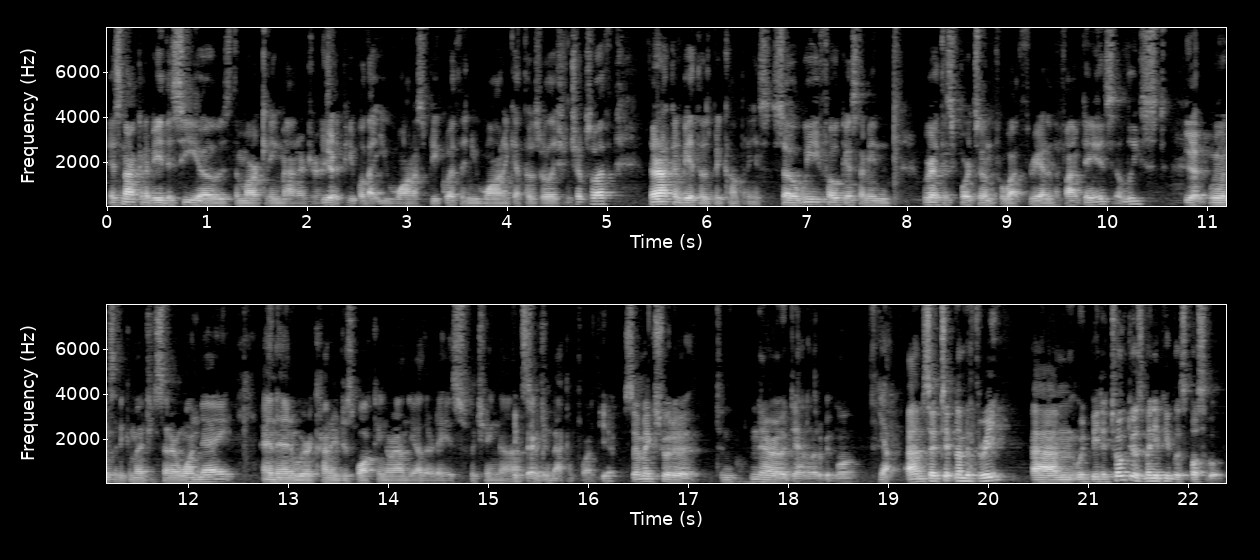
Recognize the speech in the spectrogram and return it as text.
It's not going to be the CEOs, the marketing managers, Yeah. the people that you want to speak with and you want to get those relationships with. They're not going to be at those big companies. So we focused, I mean, we were at the Sports Zone for what, three out of the five days at least? Yeah. We went to the convention center one day, and then we were kind of just walking around the other days, switching, uh, Exactly. switching back and forth. Yeah. So make sure to, to narrow it down a little bit more. Yeah. Um, so tip number three um, would be to talk to as many people as possible.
